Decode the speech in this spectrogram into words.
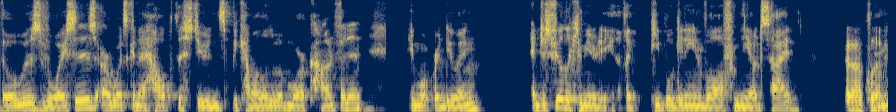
those voices are what's going to help the students become a little bit more confident in what we're doing and just feel the community, like people getting involved from the outside are Exactly.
